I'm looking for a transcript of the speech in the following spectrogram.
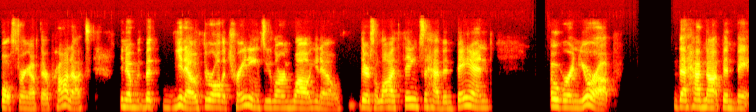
bolstering up their product you know but, but you know through all the trainings you learn well you know there's a lot of things that have been banned over in europe that have not been banned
